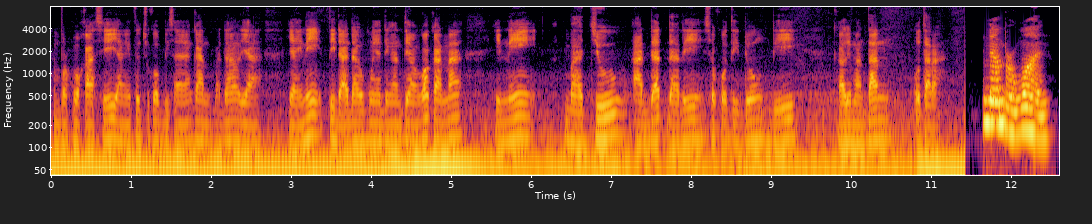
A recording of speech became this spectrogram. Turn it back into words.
memprovokasi yang itu cukup disayangkan. Padahal ya ya ini tidak ada hubungannya dengan Tiongkok karena ini baju adat dari suku Tidung di Kalimantan Utara. Number one.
